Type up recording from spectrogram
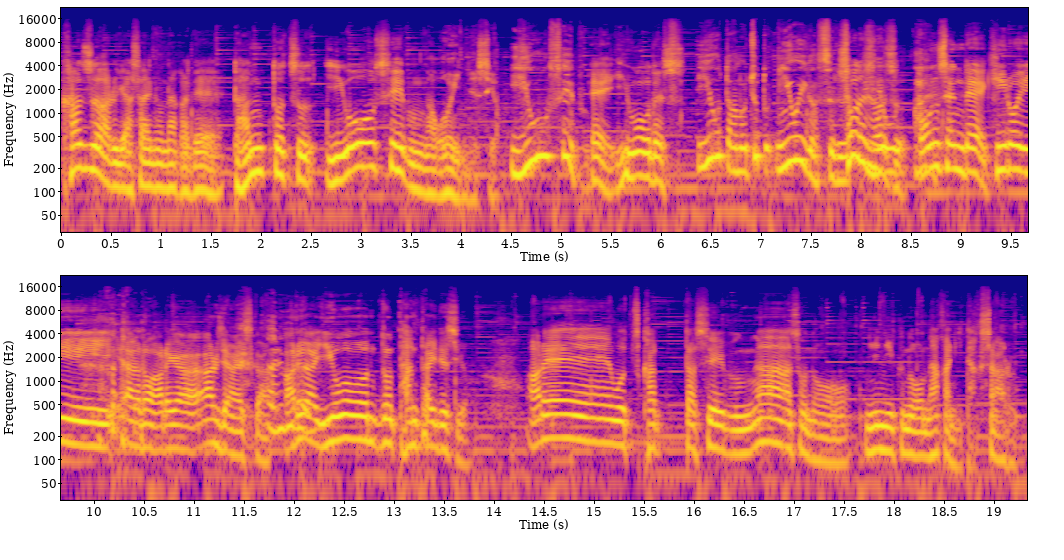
数ある野菜の中でダントツ硫黄成分が多いんですよ。硫黄成分？ええ硫黄です。硫黄ってあのちょっと匂いがする。そうですそうです、温泉で黄色いあのあれがあるじゃないですか。あれは硫黄の単体ですよ。あれを使った成分がそのニンニクの中にたくさんある。非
